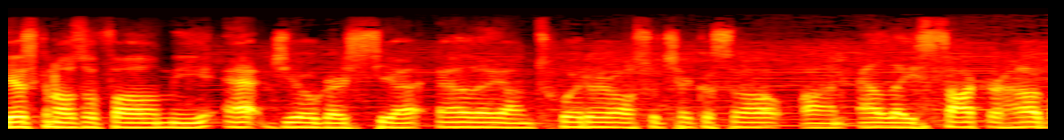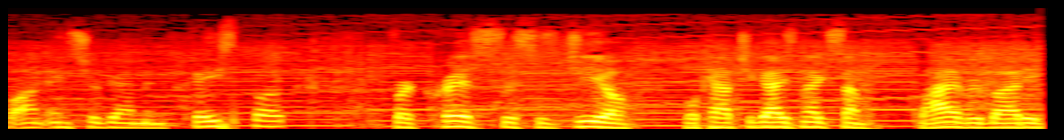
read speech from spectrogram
You guys can also follow me at Gio Garcia LA on Twitter. Also check us out on LA Soccer Hub on Instagram and Facebook. For Chris, this is Gio. We'll catch you guys next time. Bye, everybody.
